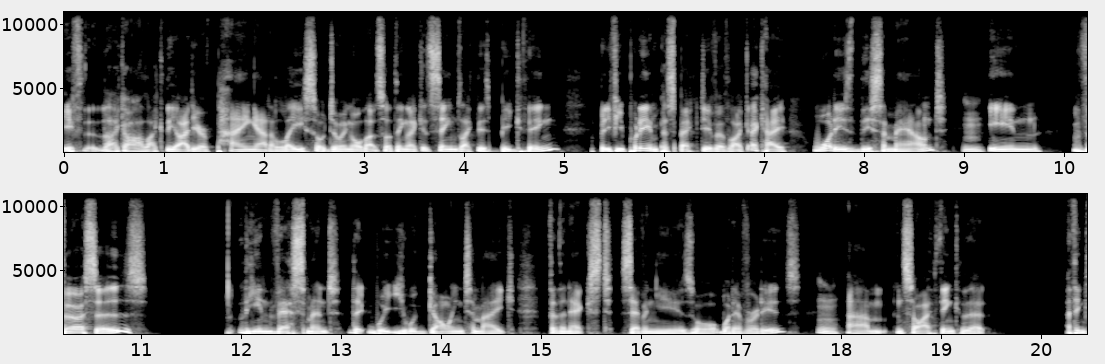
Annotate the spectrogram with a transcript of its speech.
if like oh like the idea of paying out a lease or doing all that sort of thing like it seems like this big thing but if you put it in perspective of like okay what is this amount Mm. in versus the investment that we, you were going to make for the next seven years or whatever it is Mm. um, and so I think that I think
